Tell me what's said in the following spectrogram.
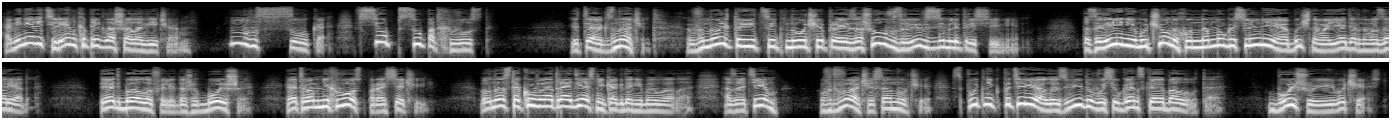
А меня ведь Ленка приглашала вечером. Ну, сука, все псу под хвост. Итак, значит, в 0.30 ночи произошел взрыв с землетрясением. По заверениям ученых, он намного сильнее обычного ядерного заряда. Пять баллов или даже больше. Это вам не хвост поросячий. У нас такого отродясь никогда не бывало. А затем, в два часа ночи, спутник потерял из виду Васюганское болото. Большую его часть.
